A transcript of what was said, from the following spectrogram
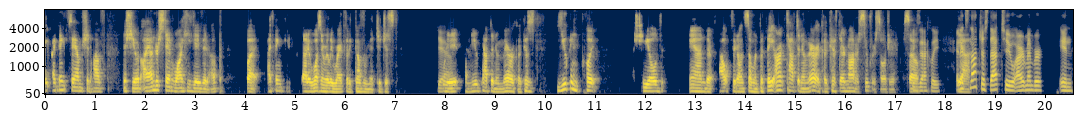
I, I think Sam should have the shield. I understand why he gave it up, but I think that it wasn't really right for the government to just yeah. create a new Captain America because you can put a shield and outfit on someone, but they aren't Captain America because they're not a super soldier. So exactly, and yeah. it's not just that too. I remember in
